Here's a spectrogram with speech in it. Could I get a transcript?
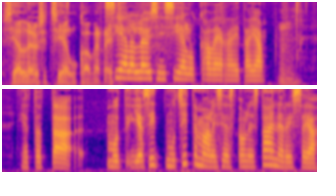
Siellä löysit sielukavereita. siellä löysin sielukavereita ja, Mm. ja tota, mut, ja sit, mut sitten mä olin, siellä, olin Steinerissa ja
